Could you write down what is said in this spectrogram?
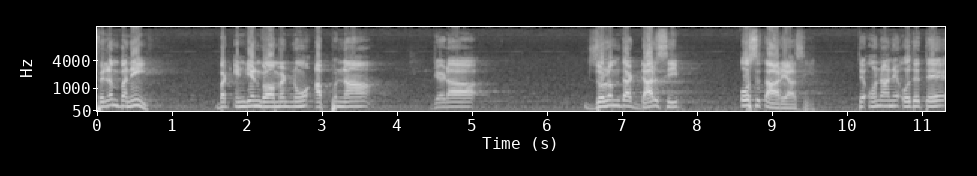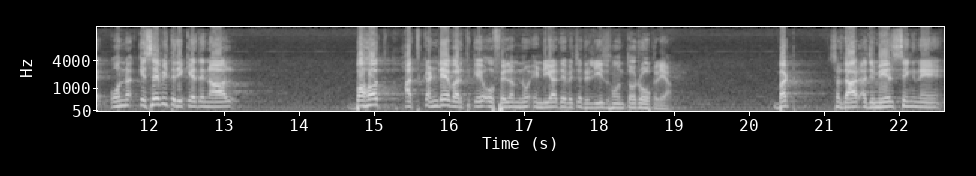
ਫਿਲਮ ਬਣੀ ਬਟ ਇੰਡੀਅਨ ਗਵਰਨਮੈਂਟ ਨੂੰ ਆਪਣਾ ਜਿਹੜਾ ਜ਼ੁਲਮ ਦਾ ਡਰ ਸੀ, ਉਹ ਸਿਤਾਰਿਆ ਸੀ। ਤੇ ਉਹਨਾਂ ਨੇ ਉਹਦੇ ਤੇ ਉਹਨਾਂ ਕਿਸੇ ਵੀ ਤਰੀਕੇ ਦੇ ਨਾਲ ਬਹੁਤ ਹੱਥਕੰਡੇ ਵਰਤ ਕੇ ਉਹ ਫਿਲਮ ਨੂੰ ਇੰਡੀਆ ਦੇ ਵਿੱਚ ਰਿਲੀਜ਼ ਹੋਣ ਤੋਂ ਰੋਕ ਲਿਆ। ਬਟ ਸਰਦਾਰ ਅਜਮੇਰ ਸਿੰਘ ਨੇ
